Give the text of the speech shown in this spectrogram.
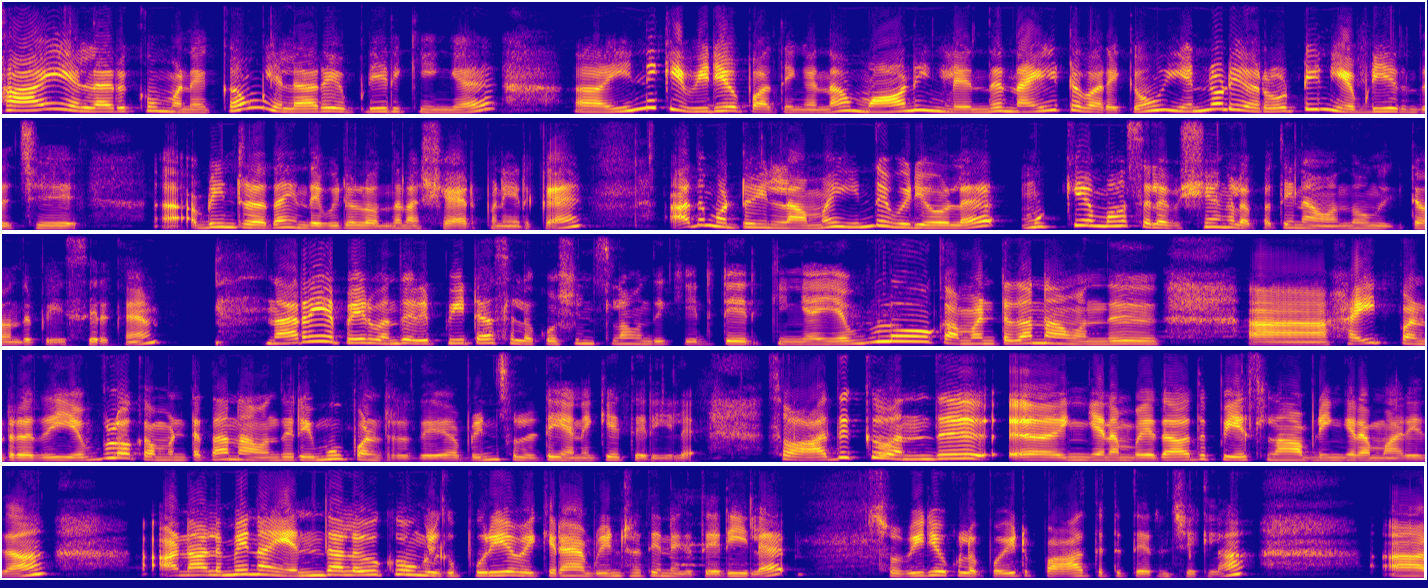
Hi எல்லாருக்கும் வணக்கம். எல்லாரும் எப்படி இருக்கீங்க? இன்றைக்கி இன்னைக்கு வீடியோ பார்த்தீங்கன்னா மார்னிங்லேருந்து நைட்டு வரைக்கும் என்னுடைய ரொட்டீன் எப்படி இருந்துச்சு? அப்படின்றத இந்த வீடியோவில் வந்து நான் ஷேர் பண்ணியிருக்கேன். அது மட்டும் இல்லாமல் இந்த வீடியோவில் முக்கியமாக சில விஷயங்களை பற்றி நான் வந்து உங்ககிட்ட வந்து பேசியிருக்கேன். நிறைய பேர் வந்து ரிப்பீட்டாக சில கொஷின்ஸ்லாம் வந்து கேட்டுகிட்டே இருக்கீங்க. எவ்வளோ கமெண்ட்டை தான் நான் வந்து ஹைட் பண்ணுறது எவ்வளோ கமெண்ட்டை தான் நான் வந்து ரிமூவ் பண்ணுறது அப்படின்னு சொல்லிட்டு எனக்கே தெரியல. ஸோ அதுக்கு வந்து இங்கே நம்ம ஏதாவது பேசலாம் அப்படிங்கிற மாதிரி தான். ஆனாலுமே நான் எந்த அளவுக்கு உங்களுக்கு புரிய வைக்கிறேன் அப்படின்றது எனக்கு தெரியல. ஸோ வீடியோக்குள்ளே போயிட்டு பார்த்துட்டு தெரிஞ்சுக்கலாம்.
